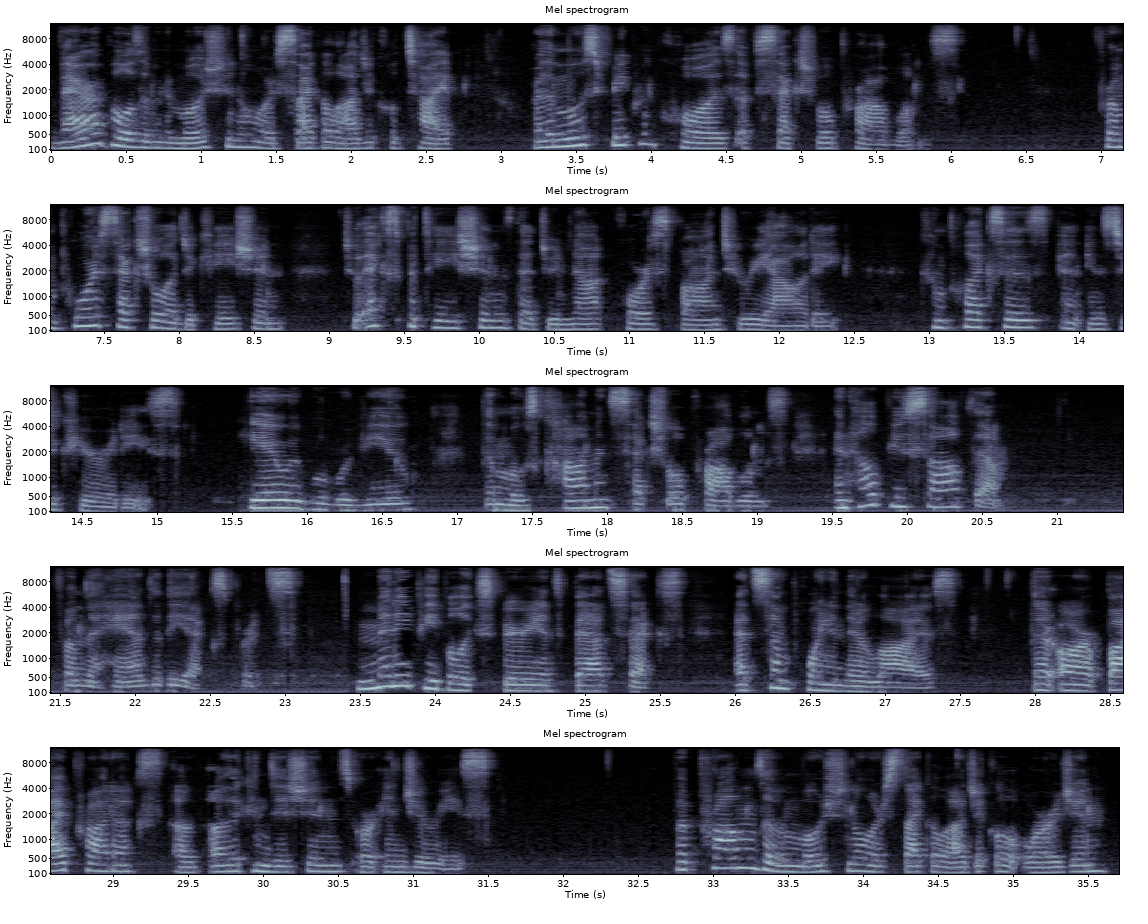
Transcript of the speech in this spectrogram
Variables of an emotional or psychological type are the most frequent cause of sexual problems. From poor sexual education to expectations that do not correspond to reality, complexes and insecurities. Here we will review the most common sexual problems and help you solve them from the hand of the experts. Many people experience bad sex at some point in their lives that are byproducts of other conditions or injuries. But problems of emotional or psychological origin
